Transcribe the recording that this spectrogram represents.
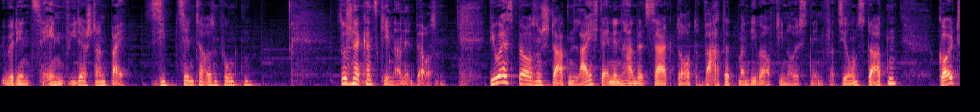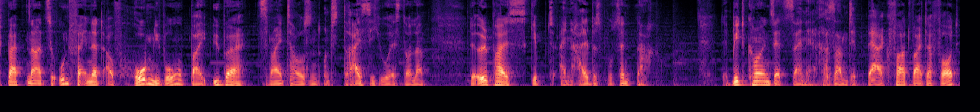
über den zähen Widerstand bei 17.000 Punkten? So schnell kann's gehen an den Börsen. Die US-Börsen starten leichter in den Handelstag, dort wartet man lieber auf die neuesten Inflationsdaten. Gold bleibt nahezu unverändert auf hohem Niveau bei über 2030 US-Dollar. Der Ölpreis gibt ein halbes Prozent nach. Der Bitcoin setzt seine rasante Bergfahrt weiter fort.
